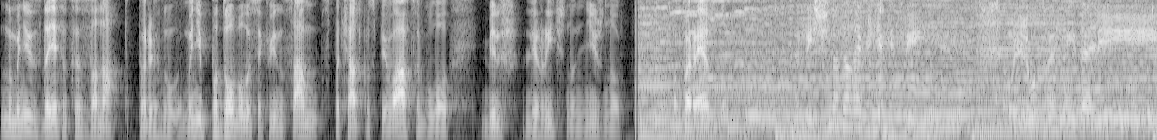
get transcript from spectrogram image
ну, мені здається, це занадто перегнули. Мені подобалось, як він сам спочатку співав. Це було більш лірично, ніжно, обережно. Вічно далекий, як і твій улюблений далі.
